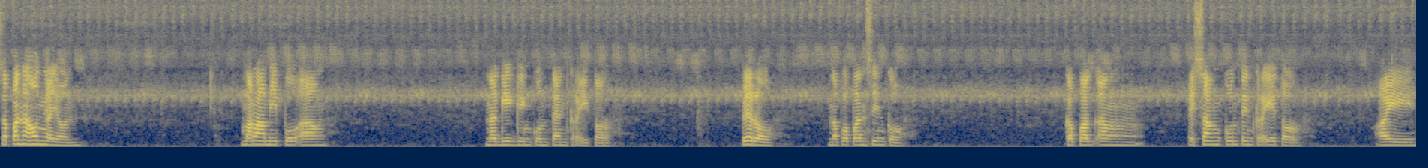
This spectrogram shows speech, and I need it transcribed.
sa panahon ngayon, marami po ang nagiging content creator. Pero, napapansin ko, kapag ang isang content creator ay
